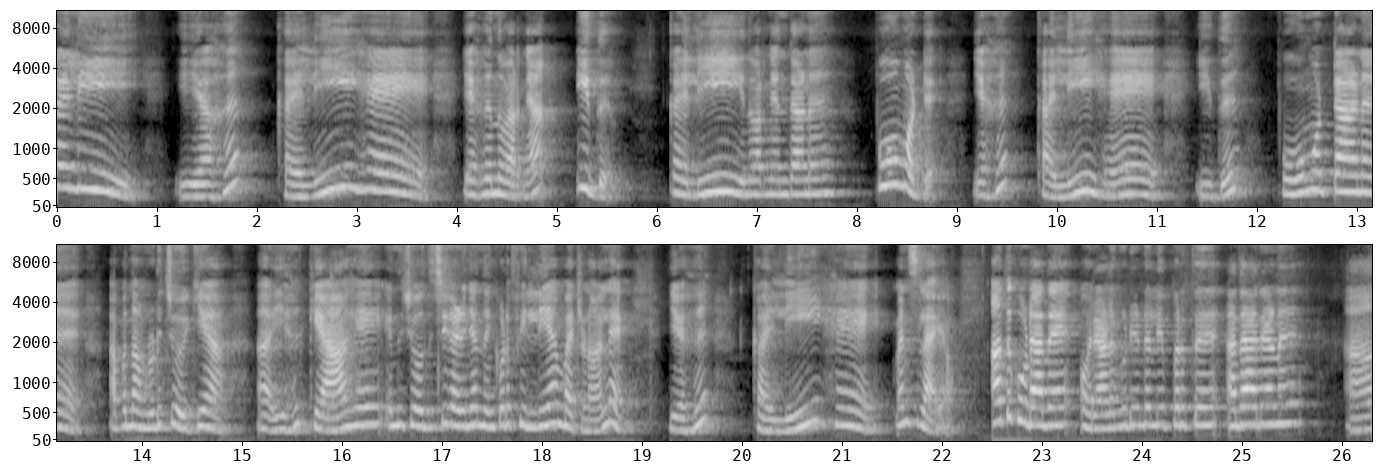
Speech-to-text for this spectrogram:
കലി. യഹ് കലി ഹേ. യഹ് എന്ന് പറഞ്ഞാൽ ഇത്. കലി എന്ന് പറഞ്ഞാൽ എന്താണ്? പൂമൊട്ട്. യഹ് കലി ഹേ. ഇത് പൂമൊട്ടാണ്. അപ്പം നമ്മളോട് ചോദിക്കുക യഹ് ക്യാ ഹേ? എന്ന് ചോദിച്ചു കഴിഞ്ഞാൽ നിങ്ങൾക്ക് ഇവിടെ ഫില്ല് ചെയ്യാൻ പറ്റണം അല്ലേ? യഹ് കലി ഹേ. മനസ്സിലായോ? അതുകൂടാതെ ഒരാളും കൂടി ഉണ്ടല്ലോ ഇപ്പുറത്ത്. അതാരാണ്? ആ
